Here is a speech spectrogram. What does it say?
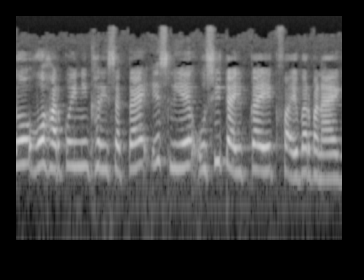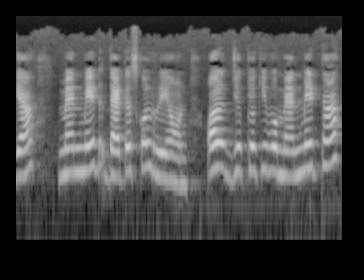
तो वो हर कोई नहीं खरीद सकता है। इसलिए उसी टाइप का एक फाइबर बनाया गया। Man made that is called rayon और जो, क्योंकि वो मैन मेड था,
